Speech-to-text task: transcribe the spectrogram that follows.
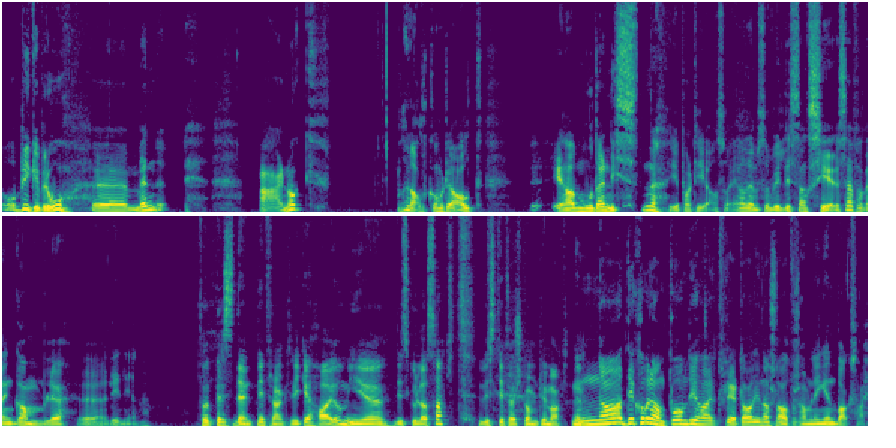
å bygge bro, men er nok, når alt kommer til alt, en av modernistene i partiet. altså En av dem som vil distansere seg fra den gamle uh, linjen. For presidenten i Frankrike har jo mye de skulle ha sagt, hvis de først kommer til makten? Nå, Det kommer an på om de har et flertall i nasjonalforsamlingen bak seg.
